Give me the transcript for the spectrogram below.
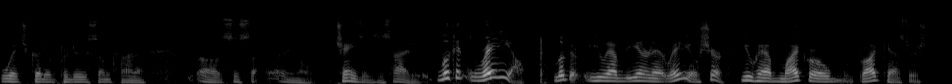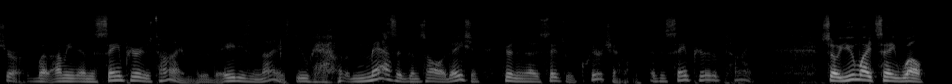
which could have produced some kind of, uh, you know, change in society. Look at radio. Look at, you have the internet radio, sure. You have micro broadcasters, sure. But I mean, in the same period of time, the, the 80s and 90s, you have massive consolidation here in the United States with Clear Channel at the same period of time. So you might say, well,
